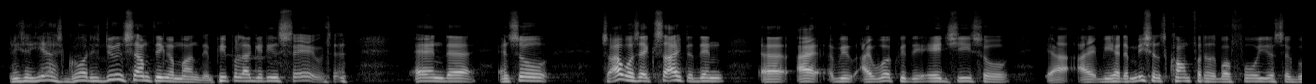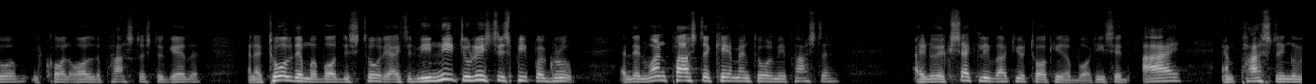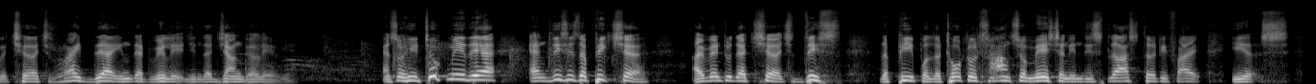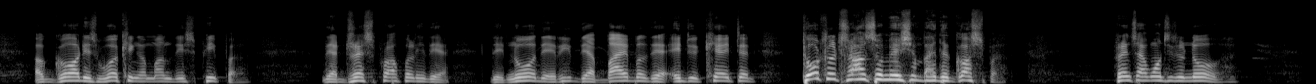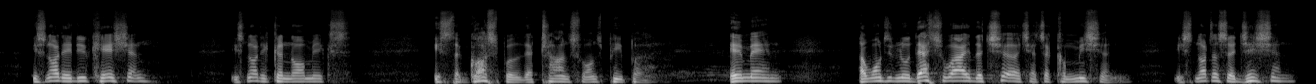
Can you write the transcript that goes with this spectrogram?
And he said, Yes, God is doing something among them. People are getting saved. and, uh, and so, so I was excited. Then uh, I, we, I work with the AG, so yeah, I, we had a missions conference about four years ago. We called all the pastors together. And I told them about this story. I said, We need to reach this people group. And then one pastor came and told me, Pastor, I know exactly what you're talking about. He said, I am pastoring of a church right there in that village, in the jungle area. And so he took me there, and this is a picture. I went to that church. This, the people, the total transformation in these last 35 years. Uh, God is working among these people. They are dressed properly, they, are, they know, they read their Bible, they are educated. Total transformation by the gospel. Friends, I want you to know it's not education, it's not economics, it's the gospel that transforms people. Amen. I want you to know that's why the church has a commission. It's not a suggestion,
